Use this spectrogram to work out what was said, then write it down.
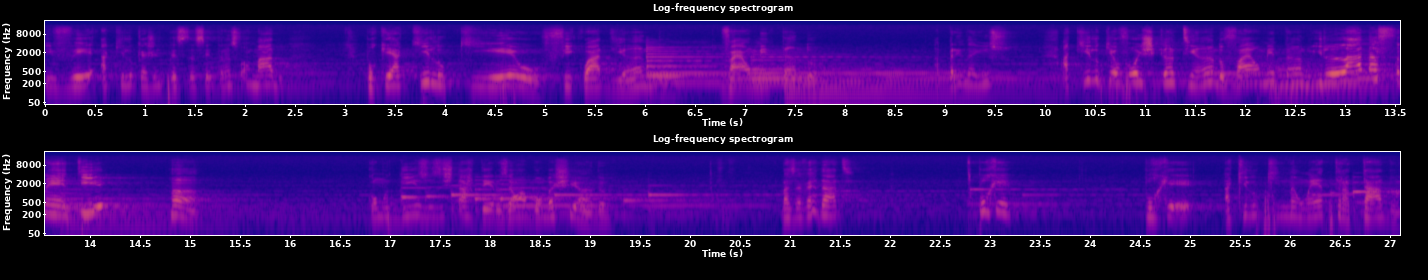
e ver aquilo que a gente precisa ser transformado Porque aquilo que eu fico adiando vai aumentando. Aprenda isso. Aquilo que eu vou escanteando vai aumentando. E lá na frente, hum, como diz os estarteiros, é uma bomba chiando. Mas é verdade. Por quê? Porque aquilo que não é tratado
